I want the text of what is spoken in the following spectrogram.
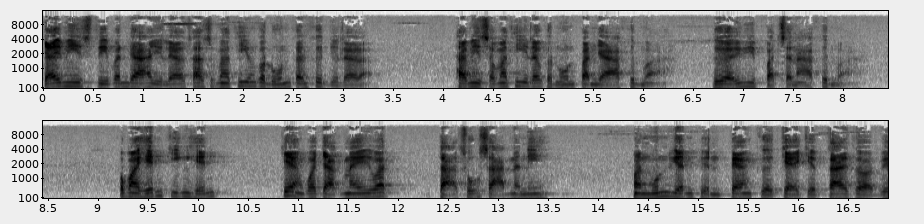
ใจมีสติปัญญาอยู่แล้ว ถ้าสมาธิมันก็หนุนกันขึ้นอยู่แล้วล่ะ ถ้ามีสมาธิแล้วก็หนุนปัญญาขึ้นมาเพื่อวิปัสสนาขึ้นมาพอมาเห็นจริงเห็น แจ้งประจักษ์ในวัฏฏะสงสารนั่นนี้ มันหมุนเวียนเปลี่ยนแปลงเกิดแก่เจ็บตายตลอดเว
